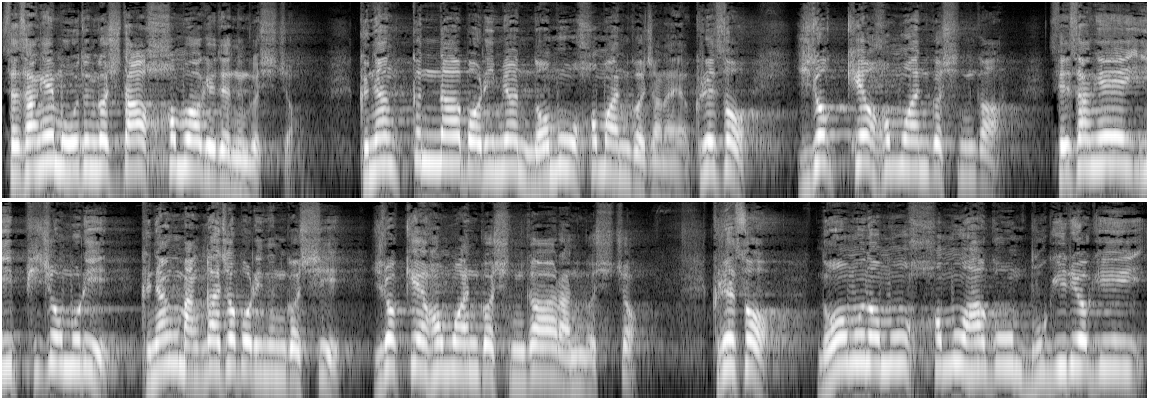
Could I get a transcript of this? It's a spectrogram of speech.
네. 세상의 모든 것이 다 허무하게 되는 것이죠. 그냥 끝나버리면 너무 허무한 거잖아요. 그래서 이렇게 허무한 것인가? 세상의 이 피조물이 그냥 망가져버리는 것이 이렇게 허무한 것인가? 라는 것이죠. 그래서 너무너무 허무하고 무기력이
